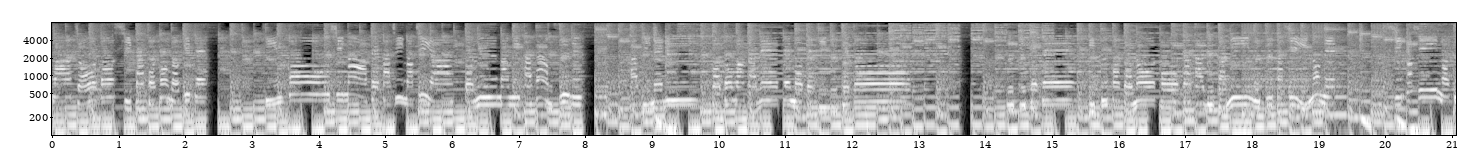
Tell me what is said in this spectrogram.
はちょっとしたことのきて均衡を失ってたちの治安という間に破綻する。始めることは誰でもできるけど。続けていくことの方がはるかに難しいのね。しかしの空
